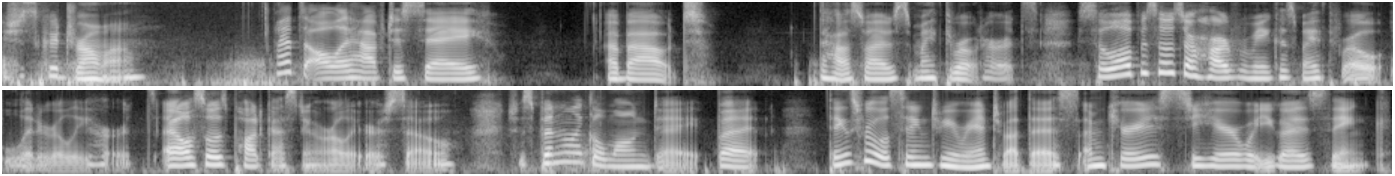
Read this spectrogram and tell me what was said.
it's just good drama. That's all I have to say about the housewives. My throat hurts. Solo episodes are hard for me because my throat literally hurts. I also was podcasting earlier, so it's just been like a long day, but Thanks for listening to me rant about this. I'm curious to hear what you guys think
